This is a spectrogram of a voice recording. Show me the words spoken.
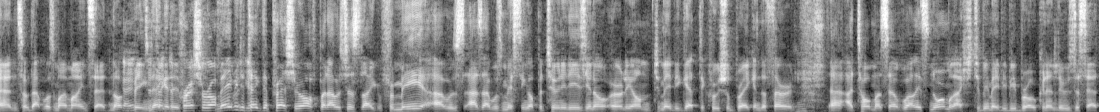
and so that was my mindset, not okay. being to negative. Take the pressure off. Maybe it, to yeah. take the pressure off, but I was just like, for me, I was as I was missing opportunities, you know, early on to maybe get the crucial break in the 3rd mm-hmm. uh, I told myself, well, it's normal actually to be maybe be broken and lose the set,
